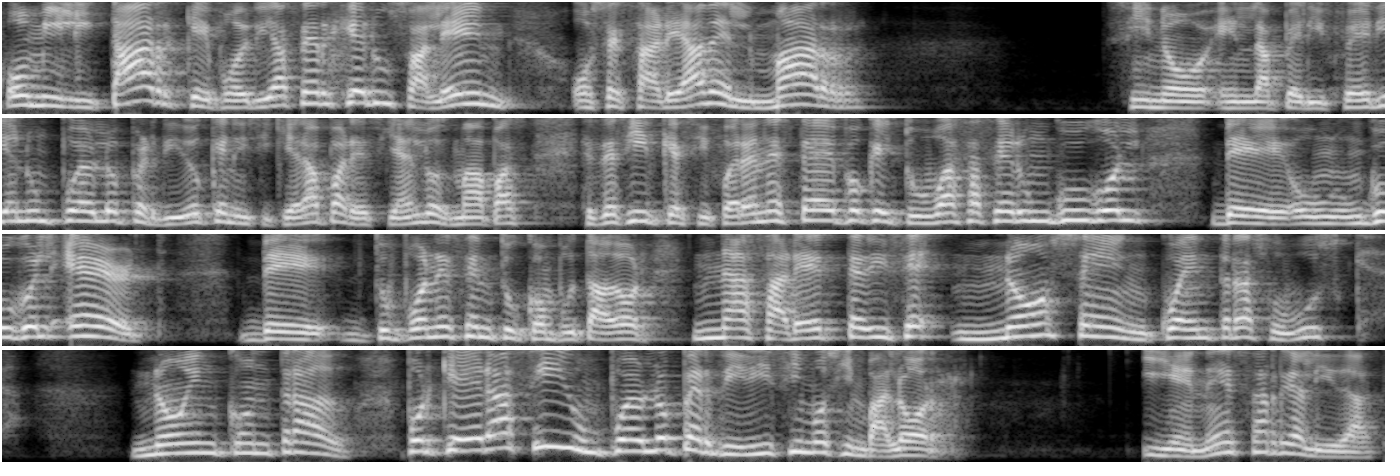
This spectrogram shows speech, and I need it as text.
o militar que podría ser Jerusalén o Cesarea del Mar, sino en la periferia, en un pueblo perdido que ni siquiera aparecía en los mapas. Es decir, que si fuera en esta época y tú vas a hacer un Google de un Google Earth, de tú pones en tu computador Nazaret, te dice no se encuentra su búsqueda no encontrado, porque era así un pueblo perdidísimo sin valor. Y en esa realidad,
